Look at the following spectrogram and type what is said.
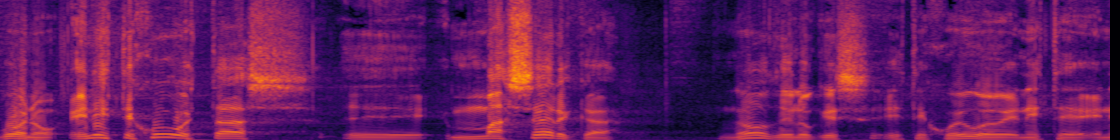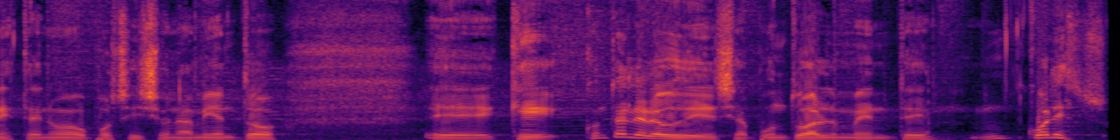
Bueno, en este juego estás eh, más cerca ¿no? de lo que es este juego, en este, en este nuevo posicionamiento. Eh, que contale a la audiencia puntualmente. ¿cuál es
